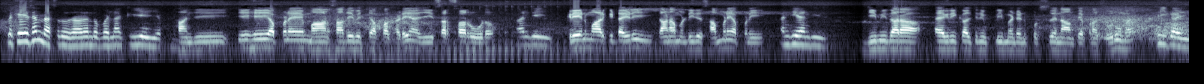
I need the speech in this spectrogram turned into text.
ਲੋਕੇਸ਼ਨ ਦੱਸ ਦਿਓ ਸਾਰਿਆਂ ਤੋਂ ਪਹਿਲਾਂ ਕੀ ਹੈ ਜੀ ਆਪਣੀ। ਹਾਂਜੀ ਇਹ ਆਪਣੇ ਮਾਨਸਾ ਦੇ ਵਿੱਚ ਆਪਾਂ ਖੜੇ ਆ ਜੀ ਸਰਸਾ ਰੋਡ। ਹਾਂਜੀ। ਕ੍ਰੇਨ ਮਾਰਕੀਟ ਆ ਜਿਹੜੀ ਦਾਣਾ ਮੰਡੀ ਦੇ ਸਾਹਮਣੇ ਆਪਣੀ। ਹਾਂਜੀ ਹਾਂਜੀ। ਜ਼ਿਮੀਂਦਾਰਾ ਐਗਰੀਕਲਚਰ ਇੰਪਲੀਮੈਂਟ ਇਨਪੁਟਸ ਦੇ ਨਾਮ ਤੇ ਆਪਣਾ ਸ਼ੋਰੂਮ ਹੈ। ਠੀਕ ਹੈ ਜੀ।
